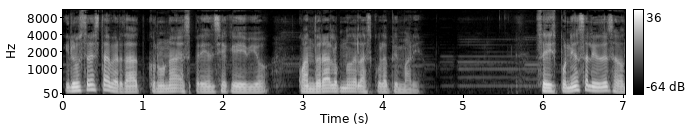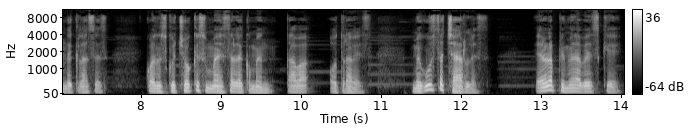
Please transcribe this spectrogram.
ilustra esta verdad con una experiencia que vivió cuando era alumno de la escuela primaria. Se disponía a salir del salón de clases cuando escuchó que su maestra le comentaba otra vez, me gusta Charles. Era la primera vez que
